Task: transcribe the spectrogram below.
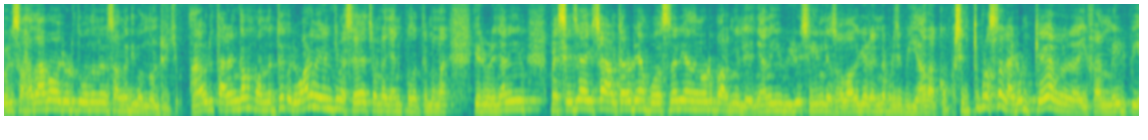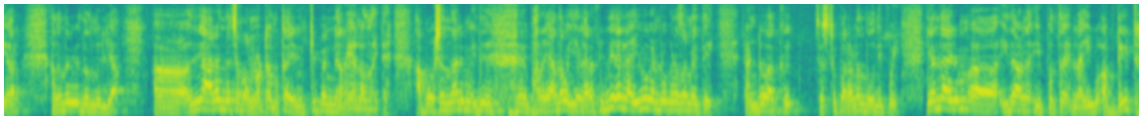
ഒരു സഹതാപം അവരോട് തോന്നുന്ന ഒരു സംഗതി വന്നുകൊണ്ടിരിക്കും. ആ ഒരു തരംഗം വന്നിട്ട് ഒരുപാട് പേര് എനിക്ക് മെസ്സേജ് അയച്ചോണ്ടാണ് ഞാനിപ്പോൾ സത്യം പറഞ്ഞാൽ ഈ ഒരു വീഡിയോ ഞാൻ ഈ മെസ്സേജ് അയച്ച ആൾക്കാരോട് ഞാൻ പേഴ്സണലി ഞാൻ നിങ്ങളോട് പറഞ്ഞില്ലേ ഞാൻ ഈ വീഡിയോ ചെയ്യുന്നില്ലേ സ്വാഭാവികമായിട്ട് എന്നെ പിടിച്ച് പി ആർ ആക്കും. പക്ഷെ എനിക്ക് പ്രശ്നമല്ല. I don't care if I am made P R അങ്ങനത്തെ ഇതൊന്നുമില്ല. അത് ആരെന്താ വെച്ചാൽ പറഞ്ഞോട്ടെ? നമുക്ക് എനിക്കിപ്പോൾ എന്നെ അറിയാലോ എന്നായിട്ട് അപ്പോൾ പക്ഷെ എന്നാലും ഇത് പറയാതെ വയ്യ. കാരണം പിന്നെ ഞാൻ ലൈവ് കണ്ടു വെക്കുന്ന സമയത്ത് രണ്ട് വാക്ക് ജസ്റ്റ് പറയണം തോന്നിപ്പോയി. എന്തായാലും ഇതാണ് ഇപ്പോഴത്തെ ലൈവ് അപ്ഡേറ്റ്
